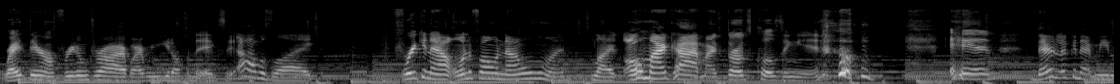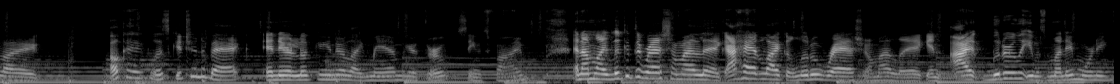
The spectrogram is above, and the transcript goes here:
right there on Freedom Drive, right when you get off on the exit. I was like, freaking out on the phone 911 like oh my god my throat's closing in. And they're looking at me like okay let's get you in the back. And they're looking they're like ma'am your throat seems fine. And i'm like look at the rash on my leg. I had like a little rash on my leg. And i literally it was monday morning.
